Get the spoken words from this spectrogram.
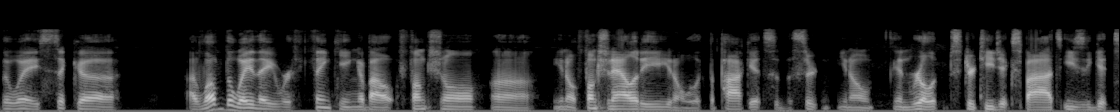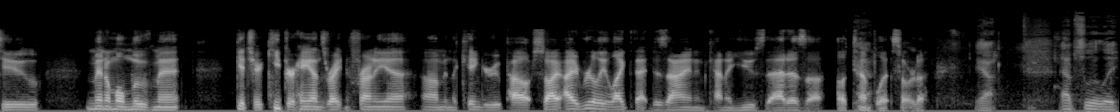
the way Sitka. I love the way they were thinking about functional, uh, you know, functionality. You know, like the pockets and the certain, you know, in real strategic spots, easy to get to, minimal movement get your keep your hands right in front of you um, in the kangaroo pouch. So I, I really like that design and kind of use that as a, a template, yeah. sort of. Yeah, absolutely.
